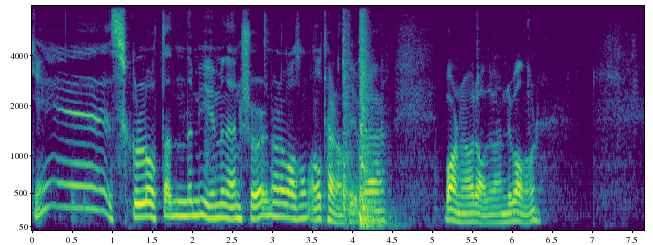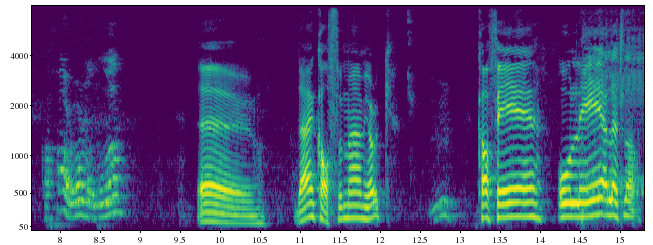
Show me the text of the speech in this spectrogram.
jæsklåtende mye med den sjøl, når det var sånn alternative barne- og radiovennlige baneord. Hva har du ordna nå, da? Eh, det er en kaffe med mjølk. Kafé olé eller et eller annet.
